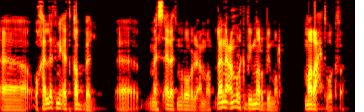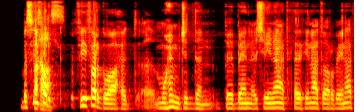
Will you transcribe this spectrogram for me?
آه وخلتني أتقبل آه مسألة مرور العمر. لأن عمرك بيمر بيمر. ما راح توقفه. بس في فرق. في فرق واحد آه، مهم جدا بين العشرينات الثلاثينات والأربعينات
